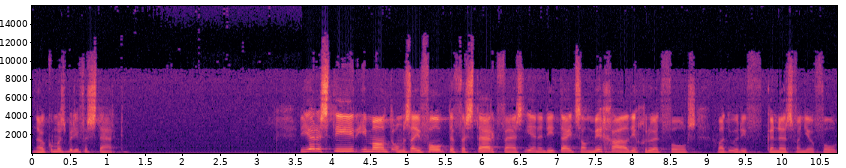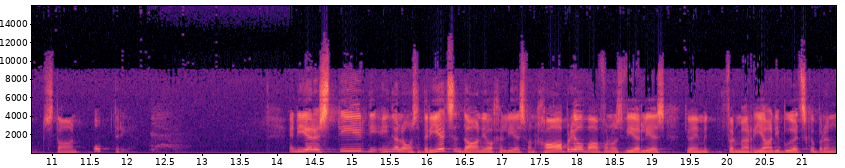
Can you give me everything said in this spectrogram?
Nou kom ons by die versterking. Die Here stuur iemand om sy volk te versterk vers 1 en die tyd sal Michael die groot vors wat oor die kinders van jou volk staan optree. En die Here stuur die engele. Ons het reeds in Daniël gelees van Gabriël waarvan ons weer lees toe hy met vir Maria die boodskap bring,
